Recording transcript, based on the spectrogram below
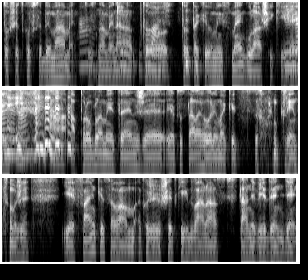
to všetko v sebe máme. Áno, to znamená, to, to tak my sme gulášiky, hej. No, no. A, a problém je ten, že ja to stále hovorím, aj keď to hovorím klientom, že je fajn, keď sa vám akože všetkých 12 stane v jeden deň.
